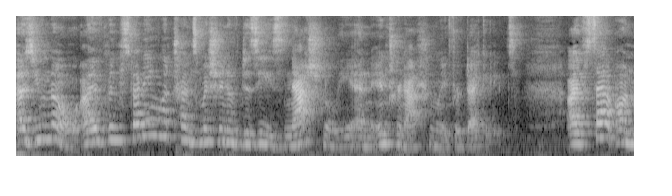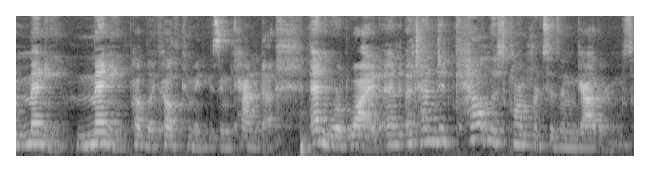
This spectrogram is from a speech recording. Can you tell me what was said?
as you know, I have been studying the transmission of disease nationally and internationally for decades. I've sat on many, many public health committees in Canada and worldwide and attended countless conferences and gatherings.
